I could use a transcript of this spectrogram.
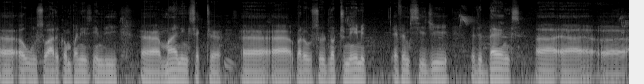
uh, also other companies in the uh, mining sector, mm. but also not to name it, FMCG, the banks, uh, uh, uh,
